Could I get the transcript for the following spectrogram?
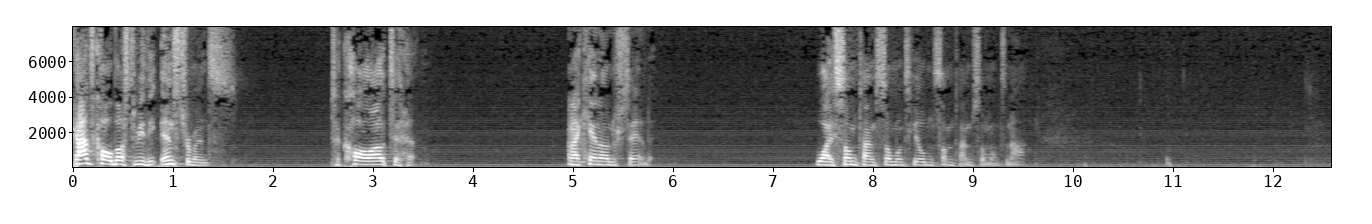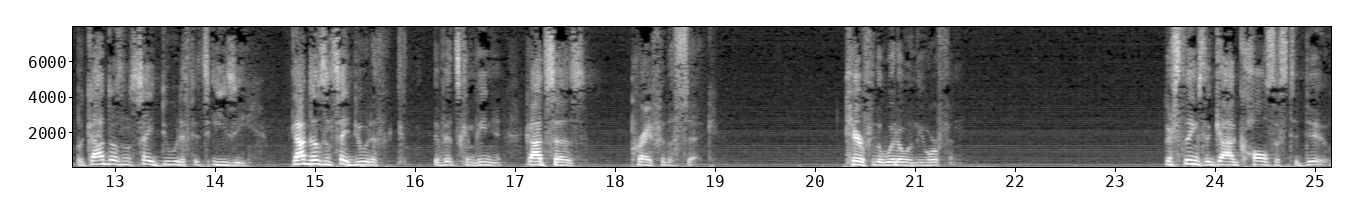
God's called us to be the instruments to call out to Him. And I can't understand it. Why sometimes someone's healed and sometimes someone's not. But God doesn't say do it if it's easy. God doesn't say do it if, if it's convenient. God says pray for the sick, care for the widow and the orphan. There's things that God calls us to do.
